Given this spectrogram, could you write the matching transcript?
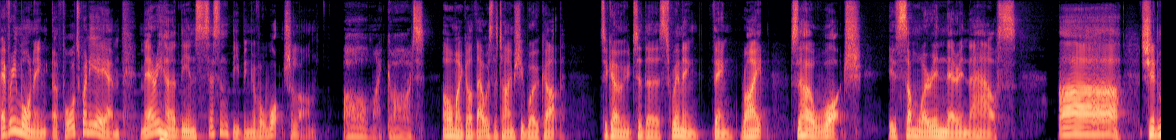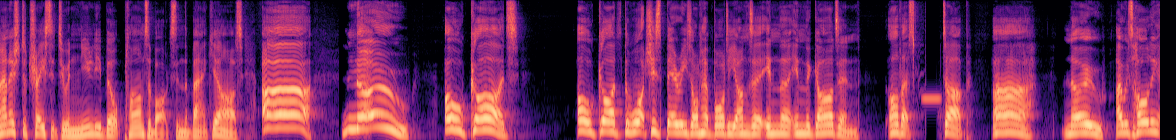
Every morning at 4:20 a.m., Mary heard the incessant beeping of a watch alarm. Oh my god. Oh my god, that was the time she woke up to go to the swimming thing, right? So her watch is somewhere in there in the house. Ah! She'd managed to trace it to a newly built planter box in the backyard. Ah! No! Oh god! Oh god, the watch is buried on her body under in the in the garden. Oh, that's fed up. Ah, no. I was holding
